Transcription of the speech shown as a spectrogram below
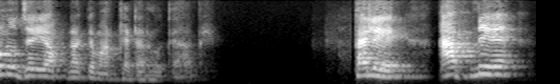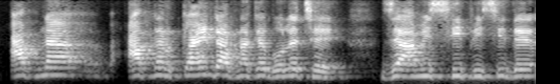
অনুযায়ী আপনাকে মার্কেটার হতে হবে। তাহলে আপনি আপনার আপনার ক্লায়েন্ট আপনাকে বলেছে যে, আমি সিপিসি দের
